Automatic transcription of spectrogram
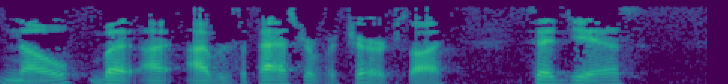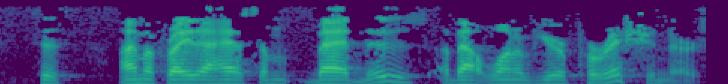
No, but I, I was the pastor of a church, so I said yes. I'm afraid I have some bad news about one of your parishioners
